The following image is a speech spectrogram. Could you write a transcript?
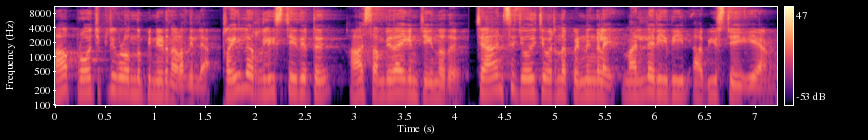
ആ പ്രോജക്റ്റുകളൊന്നും പിന്നീട് നടന്നില്ല. ട്രെയിലർ റിലീസ് ചെയ്തിട്ട് ആ സംവിധായകൻ ചെയ്യുന്നത് ചാൻസ് ചോദിച്ചു വരുന്ന പെണ്ണുങ്ങളെ നല്ല രീതിയിൽ അബ്യൂസ് ചെയ്യുകയാണ്.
